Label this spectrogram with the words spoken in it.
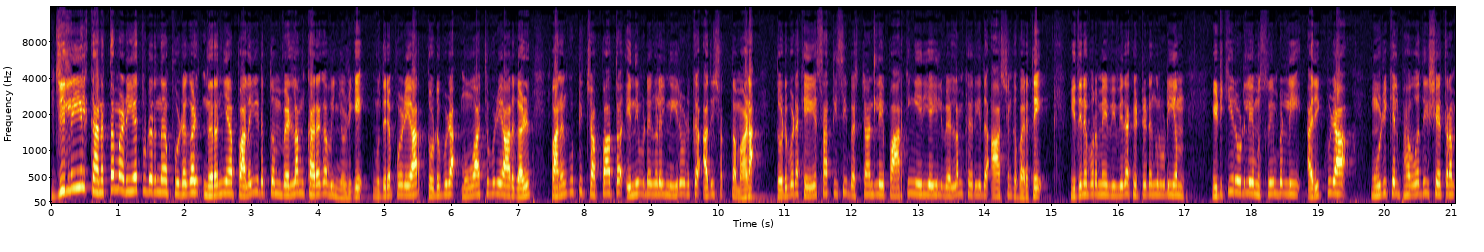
ജില്ലയിൽ കനത്ത മഴയെ തുടർന്ന് പുഴകൾ നിറഞ്ഞ പലയിടത്തും വെള്ളം കരകവിഞ്ഞൊഴുകി. മുതിരപ്പുഴയാർ തൊടുപുഴ മൂവാറ്റുപുഴയാറുകൾ പനംകുട്ടി ചപ്പാത്ത് എന്നിവിടങ്ങളിൽ നീരൊഴുക്ക് അതിശക്തമാണ്. Thodupuzha K S R T C bus സ്റ്റാൻഡിലെ പാർക്കിംഗ് ഏരിയയിൽ വെള്ളം കയറിയത് ആശങ്ക പരത്തി. ഇതിനു പുറമെ വിവിധ കെട്ടിടങ്ങളുടെയും ഇടുക്കി റോഡിലെ മുസ്ലിം പള്ളി അരിക്കുഴ മൂഴിക്കൽ ഭഗവതി ക്ഷേത്രം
